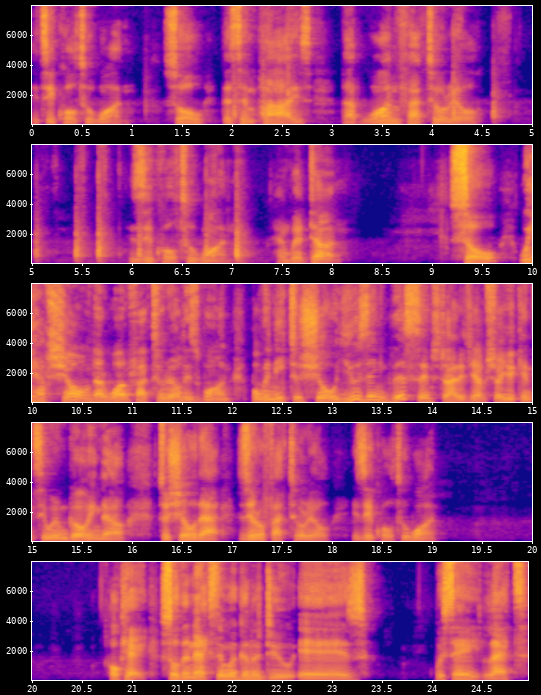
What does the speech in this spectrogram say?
It's equal to 1. So this implies that 1 factorial is equal to 1 and we're done. So we have shown that 1 factorial is 1, but we need to show using this same strategy, I'm sure you can see where I'm going now, to show that 0 factorial is equal to 1. Okay, so the next thing we're going to do is we say let,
